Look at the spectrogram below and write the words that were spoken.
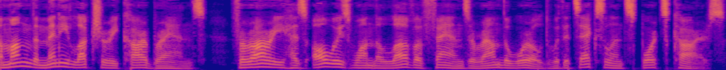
Among the many luxury car brands, Ferrari has always won the love of fans around the world with its excellent sports cars.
